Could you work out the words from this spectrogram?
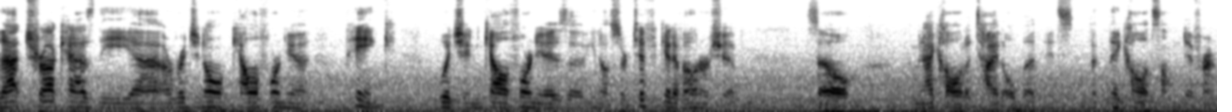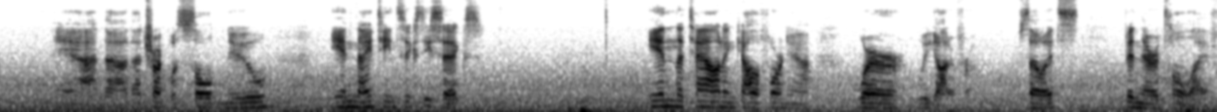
that truck has the uh, original California pink, which in California is a you know certificate of ownership. So I mean, I call it a title, but it's they call it something different. And uh, that truck was sold new in 1966 in the town in California where we got it from. So it's been there its whole life.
